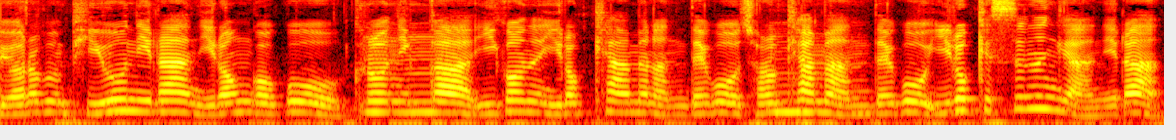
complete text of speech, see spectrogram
여러분 비혼이란 이런 거고 그러니까 이거는 이렇게 하면 안 되고 저렇게 음. 하면 안 되고 이렇게 쓰는 게 아니라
